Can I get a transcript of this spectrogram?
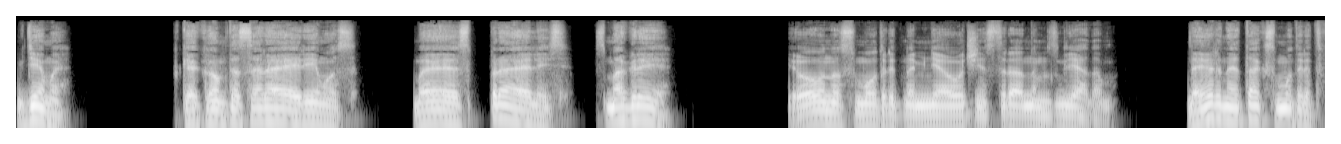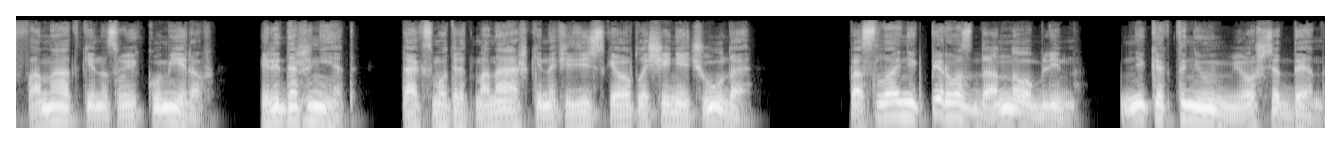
«Где мы?» «В каком-то сарае, Римус. Мы справились. Смогли». Иона смотрит на меня очень странным взглядом. Наверное, так смотрят фанатки на своих кумиров. Или даже нет. Так смотрят монашки на физическое воплощение чуда. Посланник первозданного, блин. Никак-то не умёшься, Дэн.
